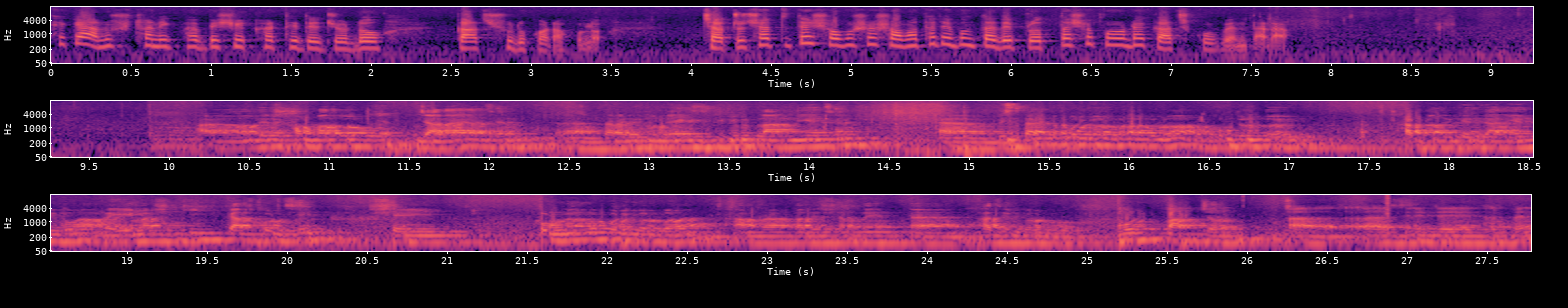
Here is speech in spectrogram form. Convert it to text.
থেকে আনুষ্ঠানিকভাবে শিক্ষার্থীদের জন্য কাজ শুরু করা হলো। ছাত্রছাত্রীদের সমস্যা সমাধান এবং তাদের প্রত্যাশা পূরণে কাজ করবেন তারা। আর আমাদের সম্পাদক যারাই আছেন তারা কিন্তু এক্সিকিউটিভ প্ল্যান নিয়েছেন। বিস্তারিত পরিকল্পনাগুলো আমরা খুব দ্রুতই আপনাদেরকে জানিয়ে দেবো, আমরা এই মাসে কি কাজ করছি, সেই পূর্ণাঙ্গ আমরা আপনাদের সামনে হাজির করব। মোট পাঁচজন সিনেটে থাকবেন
